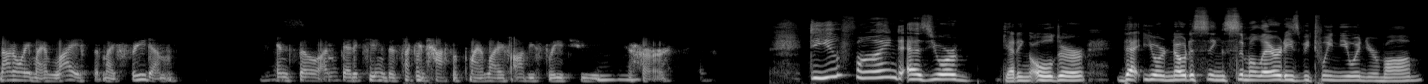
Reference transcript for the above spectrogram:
not only my life but my freedom. Yes. And so I'm dedicating the second half of my life, obviously, to, mm-hmm. to her. Do you find as you're getting older that you're noticing similarities between you and your mom?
